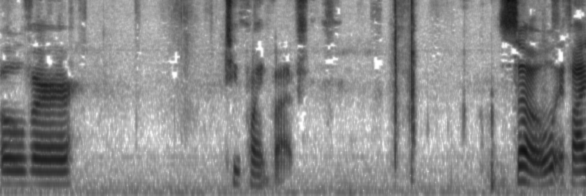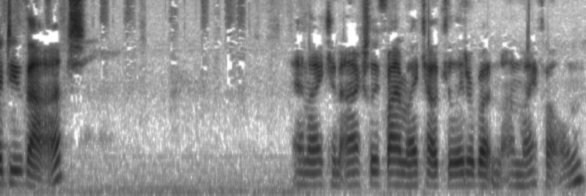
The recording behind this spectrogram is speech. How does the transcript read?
over 2.5. So if I do that, and I can actually find my calculator button on my phone,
